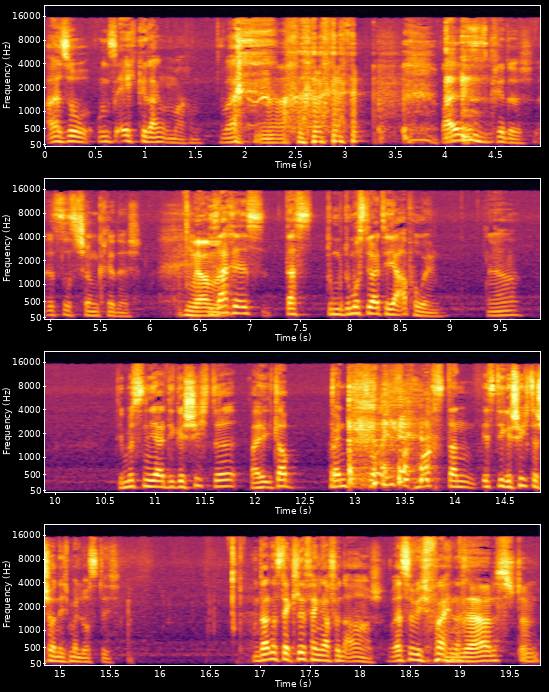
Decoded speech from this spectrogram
also uns echt Gedanken machen, weil, weil es ist kritisch. Es ist schon kritisch. Ja, Die. Sache ist, dass du, du musst die Leute ja abholen. Ja. Die müssen ja die Geschichte, weil ich glaube, wenn du es so einfach machst, dann ist die Geschichte schon nicht mehr lustig. Und dann ist der Cliffhanger für den Arsch. Weißt du, wie ich meine? ja, das stimmt.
